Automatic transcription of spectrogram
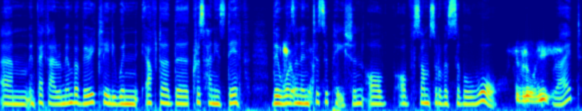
Um, in fact, I remember very clearly when after the Chris Hani's death, there was Sure, an yeah. anticipation of of some sort of a civil war Civil war, right?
